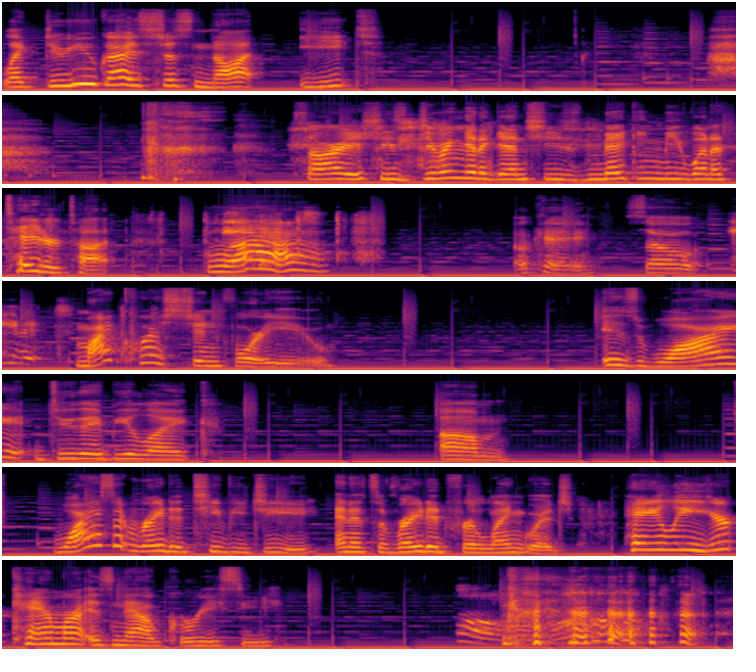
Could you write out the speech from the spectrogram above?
Like, do you guys just not eat? Sorry, she's doing it again. She's making me want a tater tot. Blah. Okay, so Eat it. my question for you is why do they be like um why is it rated TVG and it's rated for language? Haley, your camera is now greasy. Oh.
